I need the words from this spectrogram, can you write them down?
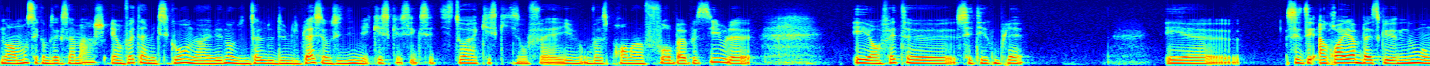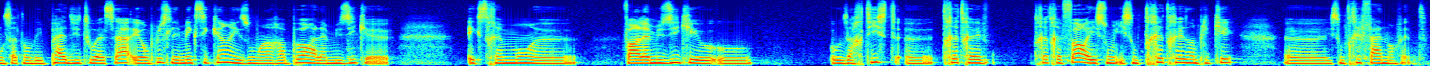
Normalement, c'est comme ça que ça marche. Et en fait, à Mexico, on est arrivé dans une salle de 2000 places et on s'est dit, mais qu'est-ce que c'est que cette histoire? Qu'est-ce qu'ils ont fait? On va se prendre un four pas possible. Et en fait, euh, c'était complet. Et euh, c'était incroyable parce que nous, on s'attendait pas du tout à ça. Et en plus, les Mexicains, ils ont un rapport à la musique euh, extrêmement. Enfin, à la musique et aux, aux artistes très, très, très, très fort. Et ils sont, ils sont très, très impliqués. Ils sont très fans, en fait,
